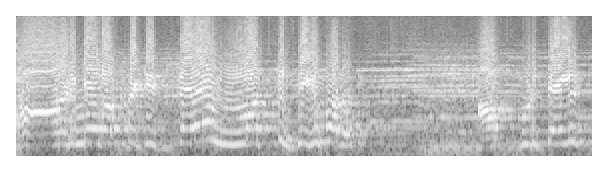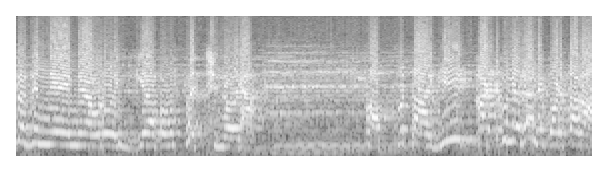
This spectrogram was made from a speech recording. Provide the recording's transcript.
మాడి మీద ఒక్కటిస్తే మత్తు దిగిపోతుంది. అప్పుడు తెలుస్తుంది నేనెవరో ఎదవ సచ్చినోడా. తప్పు తాగి కట్టుకునేదాన్ని కొడతావా?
